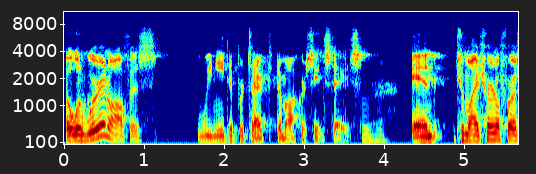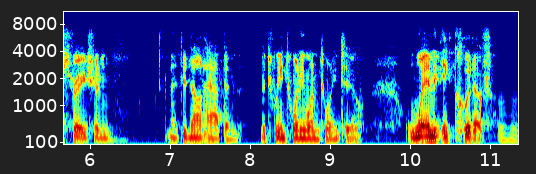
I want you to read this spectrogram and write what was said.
but when we're in office, we need to protect democracy in states. Mm-hmm. And to my eternal frustration, that did not happen between 21 and 22 when it could have. Mm-hmm.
